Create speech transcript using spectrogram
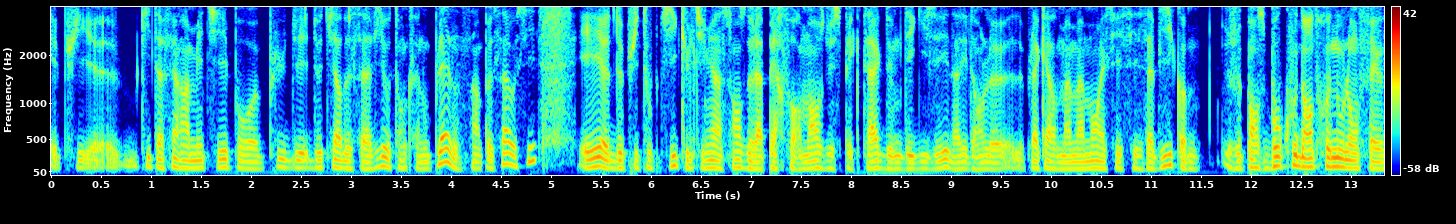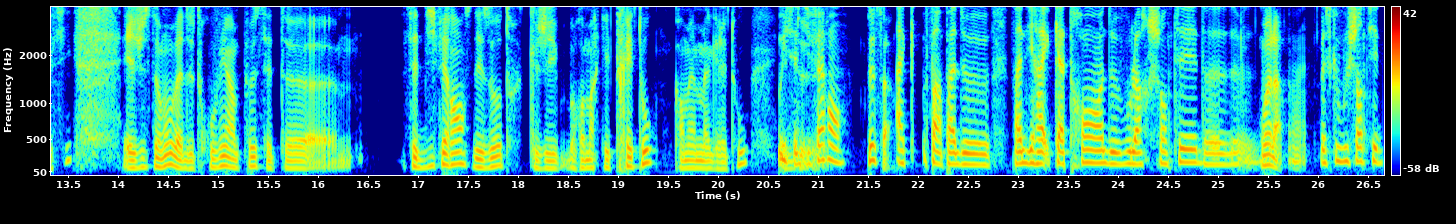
Et puis, euh, quitte à faire un métier pour plus de deux tiers de sa vie, autant que ça nous plaise. C'est un peu ça aussi. Et euh, depuis tout petit, cultiver un sens de la performance, du spectacle, de me déguiser, d'aller dans le, placard de ma maman essayer ses habits, comme je pense beaucoup d'entre nous l'ont fait aussi. Et justement, bah, de trouver un peu cette cette différence des autres que j'ai remarqué très tôt, quand même malgré tout. Oui, c'est différent. C'est ça. Enfin, pas de. Enfin, dire à 4 ans de vouloir chanter. De, voilà. Parce que vous chantiez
